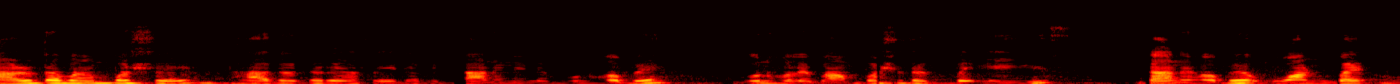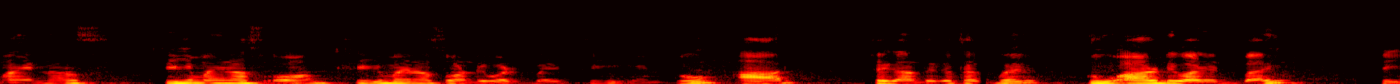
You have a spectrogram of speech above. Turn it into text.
আরটা বাম পাশে ভাগ আকারে আছে, এটাকে ডানে নিলে গুণ হবে, গুণ হলে বাম পাশে থাকবে এইচ ডানে হবে one by minus three minus one three minus one divided by three into R সেখান থেকে থাকবে two R divided by three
